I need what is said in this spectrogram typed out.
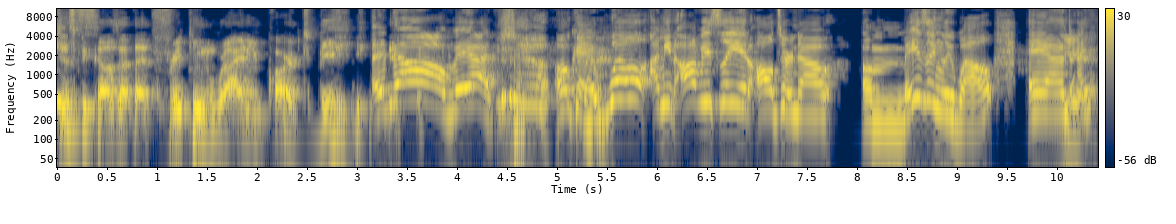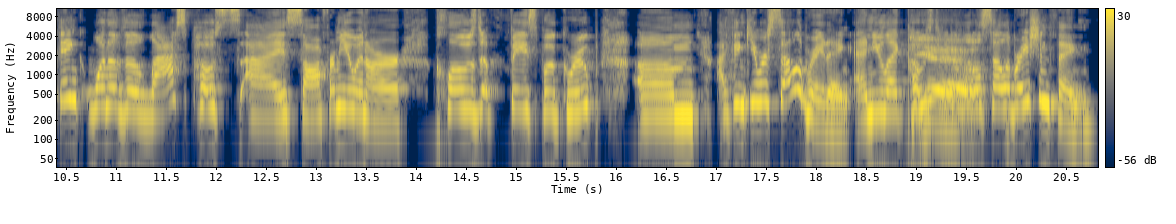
just because of that freaking writing part B. I know, man. Okay, well, I mean, obviously, it all turned out amazingly well. And I think one of the last posts I saw from you in our closed Facebook group, um, I think you were celebrating and you like posted Yeah. a little celebration thing.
